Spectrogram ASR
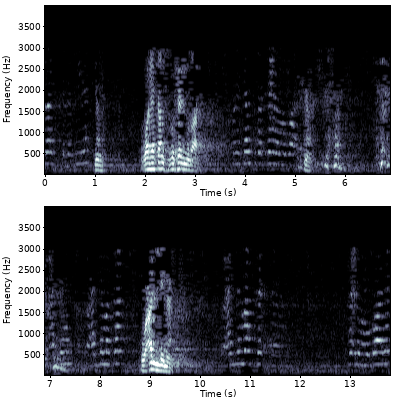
ذات سببية نعم. وهي تنصب فعل المضارع. وهي تنصب نعم. أعلمك أعلمك أعلم أعلمك فعل مضارع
